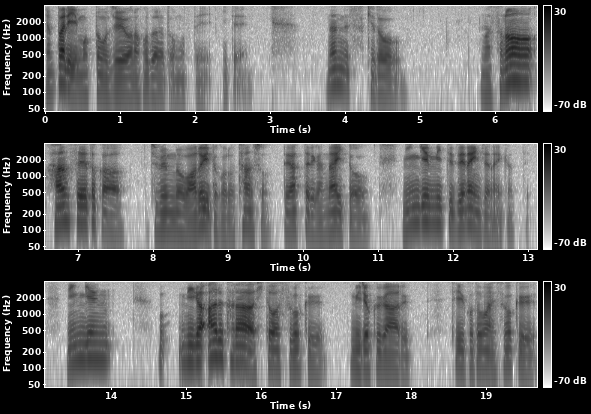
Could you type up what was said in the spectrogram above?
やっぱり最も重要なことだと思っていて。なんですけど、まあ、その反省とか自分の悪いところ短所であったりがないと人間味って出ないんじゃないかって。人間味があるから人はすごく魅力があるっていう言葉にすごく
